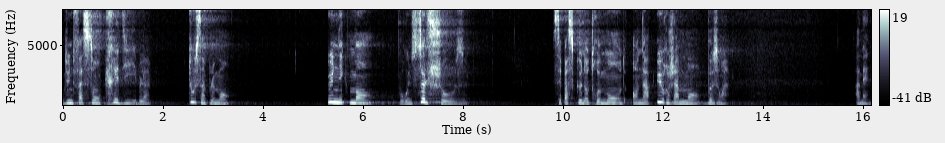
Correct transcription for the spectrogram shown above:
d'une façon crédible, tout simplement, uniquement pour une seule chose, c'est parce que notre monde en a urgemment besoin. Amen.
